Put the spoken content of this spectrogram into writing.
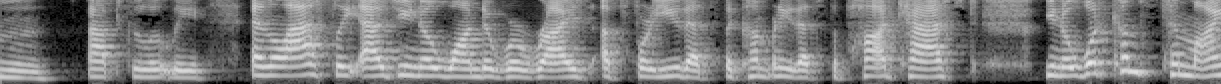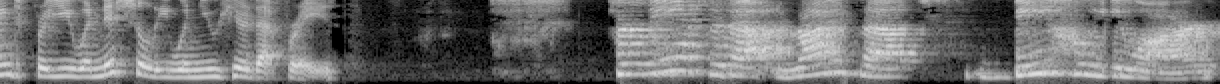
Hmm. Absolutely. And lastly, as you know, Wanda, we're Rise Up for You. That's the company, that's the podcast. You know, what comes to mind for you initially when you hear that phrase? For me, it's about rise up, be who you are,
